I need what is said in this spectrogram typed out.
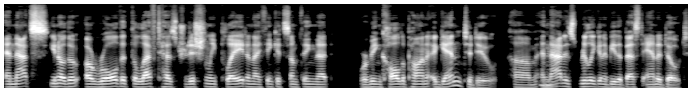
and that's you know the, a role that the left has traditionally played, and I think it's something that we're being called upon again to do. Um, and mm-hmm. that is really going to be the best antidote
